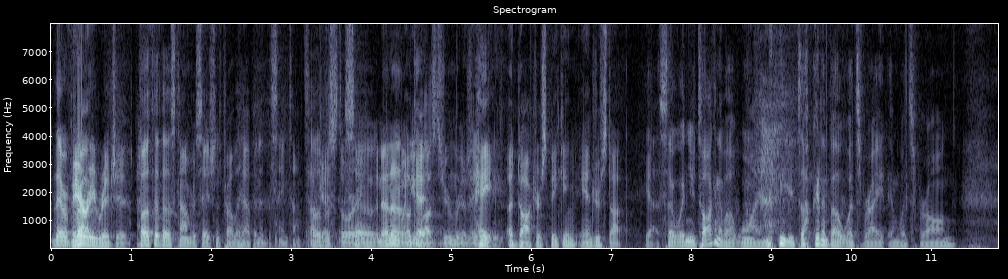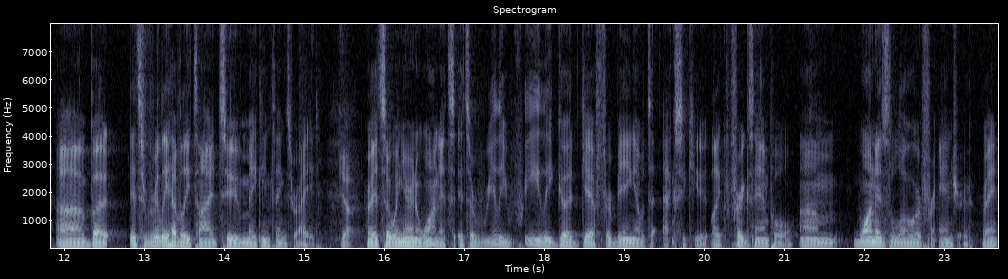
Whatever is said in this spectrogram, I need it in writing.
They were very prob- rigid. Both of those conversations probably happened at the same time. Tell Okay, the story. so- No, no, no. when okay. you lost your rigidity. Hey, a doctor speaking. Andrew, stop. Yeah. So when you're talking about one, you're talking about what's right and what's wrong, uh, but it's really heavily tied to making things right. Yeah. Right. So when you're in a one, it's it's a really really good gift for being able to execute. Like for example, um, one is lower for Andrew. Right.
